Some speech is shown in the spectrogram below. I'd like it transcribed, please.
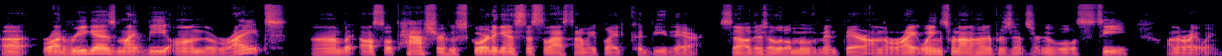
Uh, Rodriguez might be on the right um, but also a Pasher, who scored against us the last time we played, could be there. So there's a little movement there on the right wing. So we're not 100% certain who we'll see on the right wing.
